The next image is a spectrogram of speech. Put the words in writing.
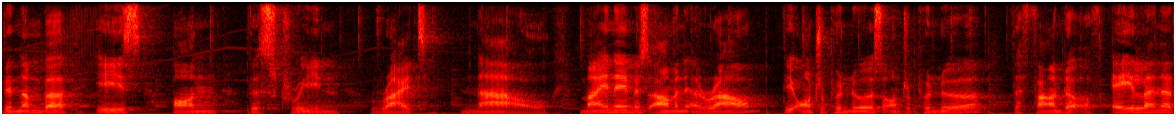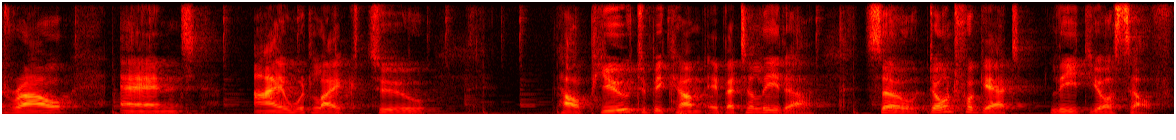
The number is on the screen right now. My name is Armin L. Rao, the entrepreneur's entrepreneur, the founder of A. Leonard Rao, and I would like to help you to become a better leader. So don't forget, lead yourself.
